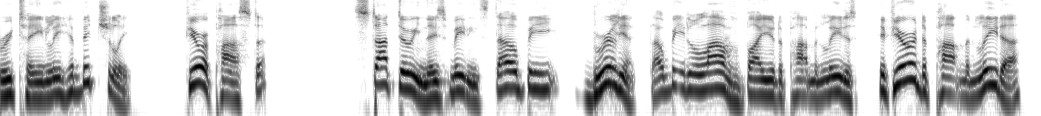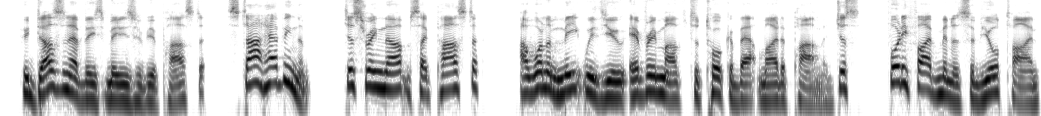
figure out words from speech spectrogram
routinely, habitually. If you're a pastor, start doing these meetings. They'll be brilliant. They'll be loved by your department leaders. If you're a department leader who doesn't have these meetings with your pastor, start having them. Just ring them up and say, Pastor, I want to meet with you every month to talk about my department. Just 45 minutes of your time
